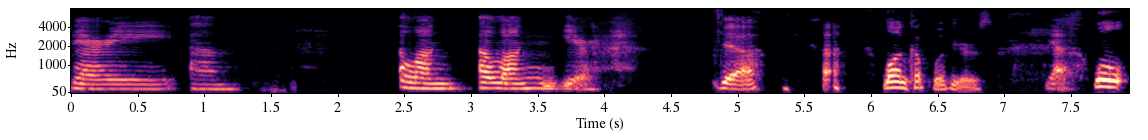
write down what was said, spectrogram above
very um, a long a long year. Yeah. Long couple of years. Yes. Well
